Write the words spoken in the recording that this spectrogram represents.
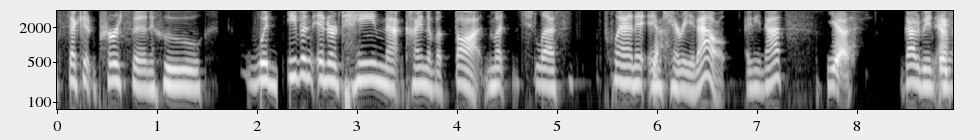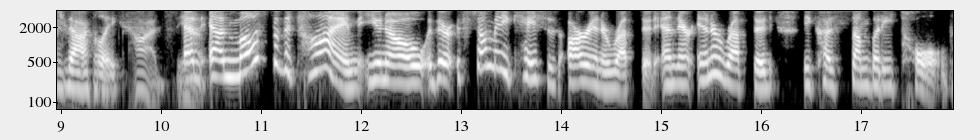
second person who would even entertain that kind of a thought much less plan it and yes. carry it out i mean that's yes got to be an exactly odds yeah. and and most of the time you know there so many cases are interrupted and they're interrupted because somebody told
